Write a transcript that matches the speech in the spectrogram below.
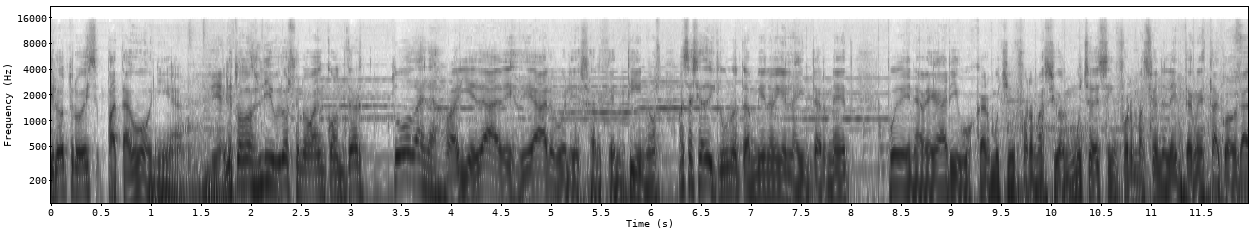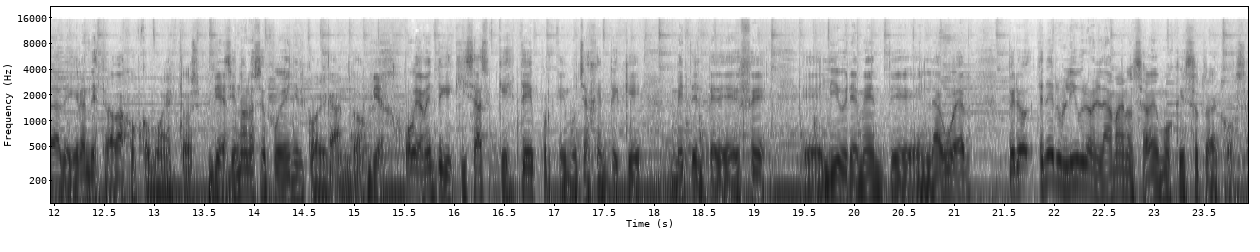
el otro es Patagonia. Bien. En estos dos libros uno va a encontrar todas las variedades de árboles argentinos, más allá de que uno también hoy en la internet puede navegar y buscar mucha información. Mucha de esa información en la internet está colgada de grandes trabajos como estos. Bien. Si no, no se pueden ir colgando. Bien. Obviamente que quizás que esté, porque hay mucha gente que mete el PDF eh, libremente en la web, pero tener un libro en la mano sabemos que es otra cosa.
